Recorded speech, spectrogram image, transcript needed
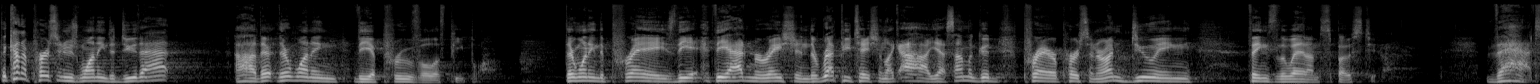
The kind of person who's wanting to do that, ah, they're, they're wanting the approval of people. They're wanting the praise, the, the admiration, the reputation, like, ah, yes, I'm a good prayer person, or I'm doing things the way that I'm supposed to. That,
